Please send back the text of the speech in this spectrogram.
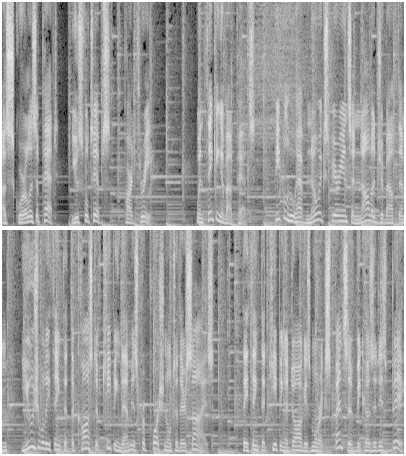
A Squirrel as a Pet Useful Tips, Part 3. When thinking about pets, people who have no experience and knowledge about them usually think that the cost of keeping them is proportional to their size. They think that keeping a dog is more expensive because it is big,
